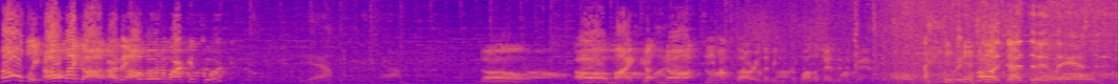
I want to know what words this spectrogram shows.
Holy, oh my god, are they all going to market too? Yeah. No. Oh my oh, god, no, team, I'm sorry. Let me just apologize in advance. Oh, We apologize in advance.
